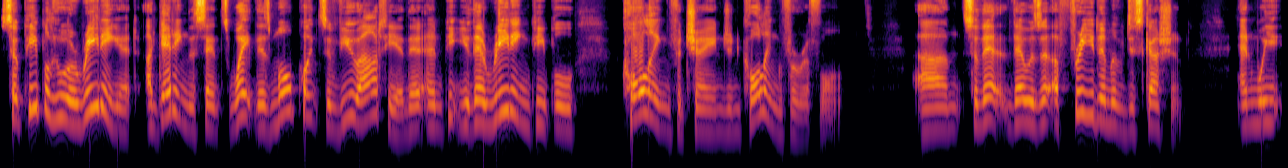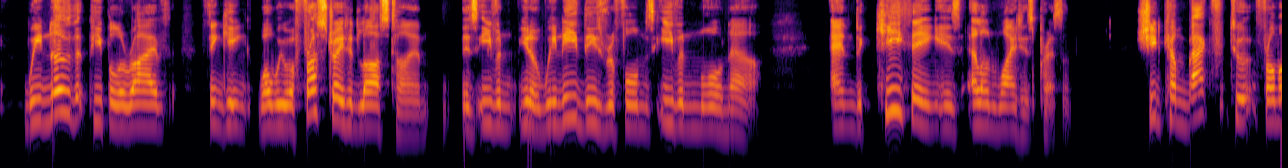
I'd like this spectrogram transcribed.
so people who are reading it are getting the sense: wait, there's more points of view out here, there, and pe- they're reading people calling for change and calling for reform. Um, so there there was a, freedom of discussion, and we we know that people arrive thinking, well, we were frustrated last time. There's even you know we need these reforms even more now. And the key thing is Ellen White is present. She'd come back to, from,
